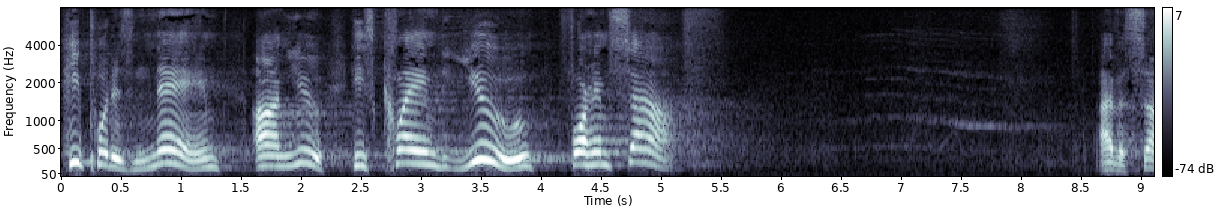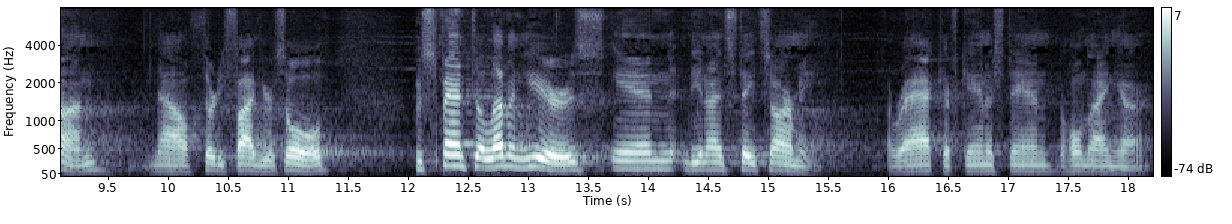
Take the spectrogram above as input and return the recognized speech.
He put his name on you, he's claimed you for himself. I have a son, now 35 years old, who spent 11 years in the United States Army Iraq, Afghanistan, the whole nine yards.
